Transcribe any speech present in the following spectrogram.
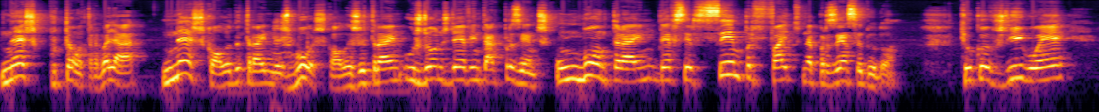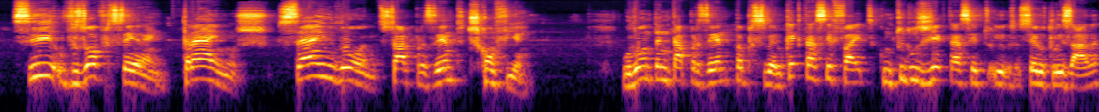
nas, porque estão a trabalhar. Na escola de treino, nas boas escolas de treino, os donos devem estar presentes. Um bom treino deve ser sempre feito na presença do dono. Aquilo que eu vos digo é se vos oferecerem treinos sem o dono estar presente, desconfiem. O dono tem que estar presente para perceber o que é que está a ser feito, que metodologia é que está a ser, ser utilizada,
